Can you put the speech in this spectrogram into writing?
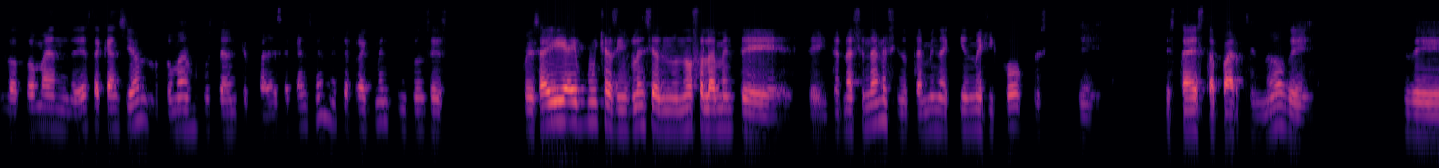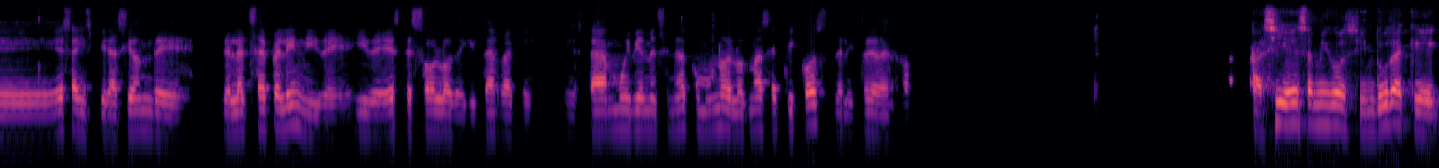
lo toman de esta canción, lo toman justamente para esa canción, este fragmento. Entonces, pues ahí hay muchas influencias, no solamente este, internacionales, sino también aquí en México, pues este, está esta parte, ¿no? De, de esa inspiración de, de, Led Zeppelin y de, y de este solo de guitarra que, que está muy bien mencionado como uno de los más épicos de la historia del rock. Así es, amigos, sin duda que,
